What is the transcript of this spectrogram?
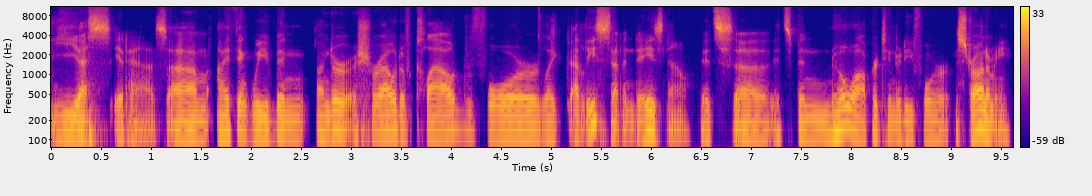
yes, it has. Um, I think we've been under a shroud of cloud for like at least seven days now. It's uh, it's been no opportunity for astronomy.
